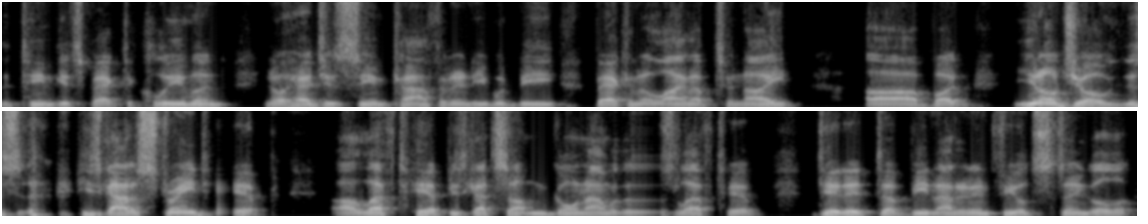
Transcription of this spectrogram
the team gets back to Cleveland. You know, Hedges seemed confident he would be back in the lineup tonight. Uh, but you know, Joe, this he's got a strained hip, uh, left hip. He's got something going on with his left hip. Did it uh, beating on an infield single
